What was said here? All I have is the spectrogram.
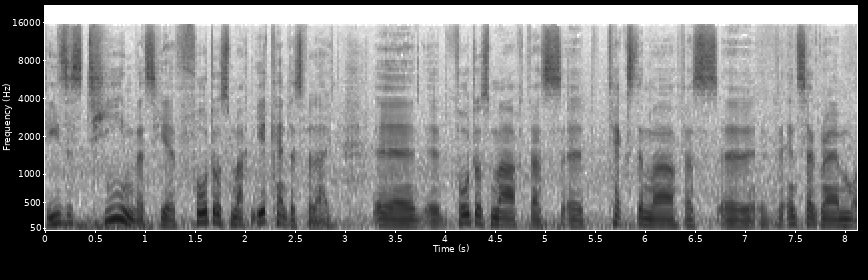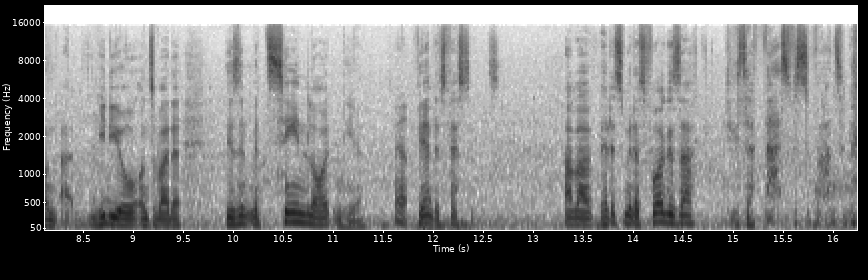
dieses Team, was hier Fotos macht, ihr kennt es vielleicht, äh, äh, Fotos macht, was äh, Texte macht, was Instagram und Video und so weiter. Wir sind mit zehn Leuten hier Ja. während des Festivals. Aber hättest du mir das vorgesagt, hätte ich gesagt, was, bist du wahnsinnig?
